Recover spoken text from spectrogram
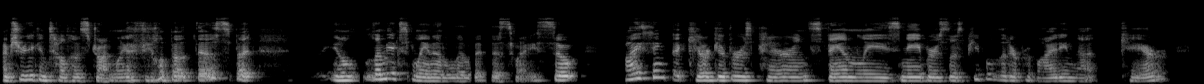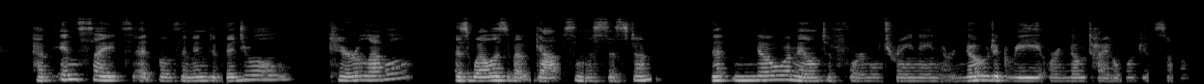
I'm sure you can tell how strongly I feel about this, but you know, let me explain it a little bit this way. So I think that caregivers, parents, families, neighbors, those people that are providing that care have insights at both an individual care level as well as about gaps in the system that no amount of formal training or no degree or no title will give someone.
